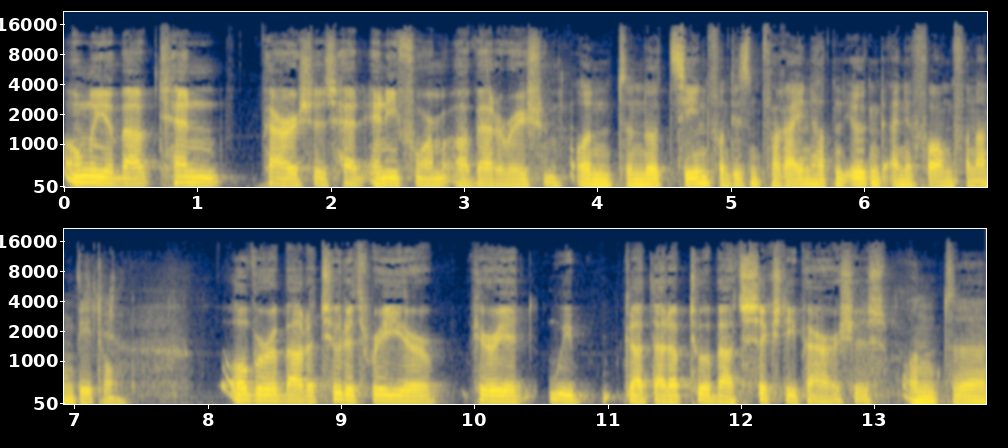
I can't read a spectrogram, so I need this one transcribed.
Only about 10 parishes had any form of adoration. Und nur zehn von diesen Pfarreien hatten irgendeine Form von Anbetung. Over about a two to three year period, we got that up to about 60 parishes. Und äh,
